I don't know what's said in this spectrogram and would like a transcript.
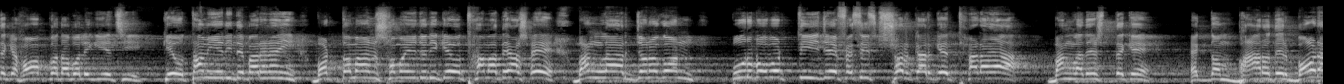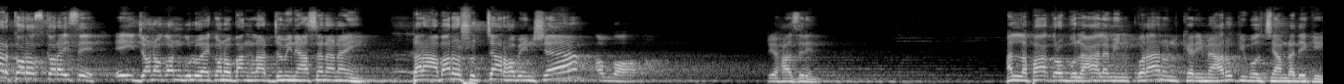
থেকে হক কথা বলে গিয়েছি, কেউ থামিয়ে দিতে পারে নাই। বর্তমান সময়ে যদি কেউ থামাতে আসে, বাংলার জনগণ পূর্ববর্তী যে ফেসিস্ট সরকারকে ছাড়ায়া বাংলাদেশ থেকে একদম ভারতের বর্ডার ক্রস করাইছে, এই জনগণগুলো এখনও বাংলার জমিনে আসে না নাই? তারা আবারও সুচ্চার হবে আল্লাহ। হাজরিন, আল্লাহ পাক রব্বুল আলমিন কোরআনুল করিমে আরও কি বলছি আমরা দেখি।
